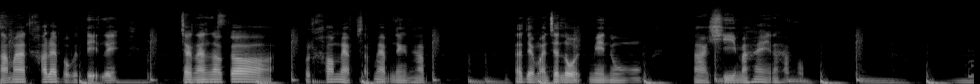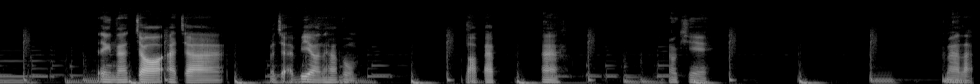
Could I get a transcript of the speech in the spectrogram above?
สามารถเข้าได้ปกติเลย จากนั้นเราก็กดเข้าแมปสักแมปหนึ่งครับ แล้วเดี๋ยวมันจะโหลดเมนูอาคีย์มาให้นะครับผม เองนะจออาจจะมันจะเบี้ยวนะครับผม รอแป๊บ อะ โอเค มาละ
